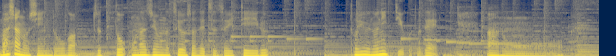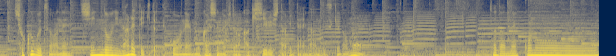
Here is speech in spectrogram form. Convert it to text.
馬車の振動がずっと同じような強さで続いているというのにっていうことであのー、植物はね振動に慣れてきたってこうね昔の人は書き記したみたいなんですけどもただねこの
